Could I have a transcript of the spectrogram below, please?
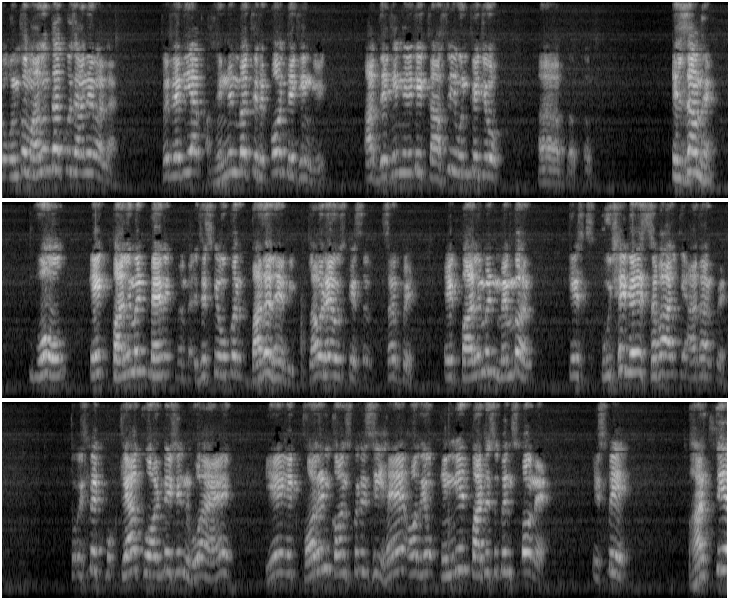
तो उनको मालूम था कुछ आने वाला है। फिर यदि आप हिंडनबर्ग की रिपोर्ट देखेंगे आप देखेंगे कि काफ़ी उनके जो इल्ज़ाम है वो एक पार्लियामेंट जिसके ऊपर बादल है भी क्लाउड है उसके सर, सर पे एक पार्लियामेंट मेंबर के पूछे गए सवाल के आधार पे। तो इसमें क्या कोऑर्डिनेशन हुआ है? ये एक फॉरेन कॉन्स्पिरेसी है और ये इंडियन पार्टिसिपेंट्स कौन है? इसमें भारतीय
